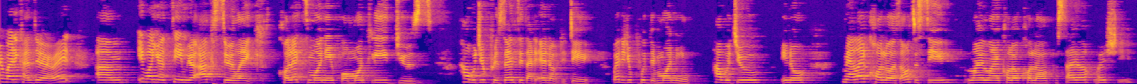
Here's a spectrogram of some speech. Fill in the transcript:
Everybody can do it, right? Um, if on your team you're asked to like collect money for monthly dues, how would you present it at the end of the day? Where did you put the money? How would you, you know? I mean, I like colors. I want to see line, line, color, color. Messiah, where is she?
